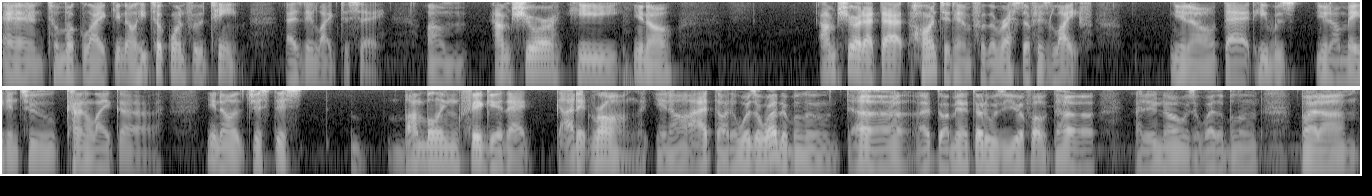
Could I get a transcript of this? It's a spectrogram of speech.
and to look like you know he took one for the team as they like to say. Um, I'm sure he, you know, I'm sure that that haunted him for the rest of his life. You know, that he was, you know, made into kind of like, uh, you know, just this bumbling figure that got it wrong. You know, I thought it was a weather balloon. Duh. I thought, I mean, I thought it was a UFO. Duh. I didn't know it was a weather balloon. But um,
